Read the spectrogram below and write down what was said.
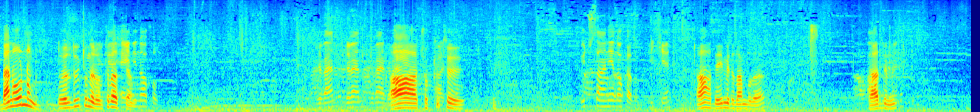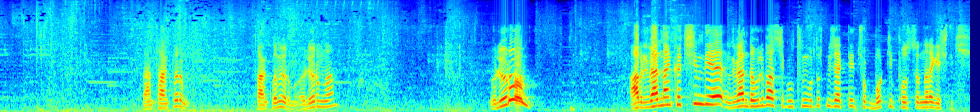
Ben Ornn'um. Öldürdük bunları ulti basacağım. AD no full. Riven, Riven, Riven, Riven. Aa çok kötü. 3 saniye knock alın. 2. Ah değmedi lan bu da. Hadi mi? Ben tanklarım. Tanklamıyorum. Ölüyorum lan. Ölüyorum. Abi Riven'den kaçayım diye Riven W basacak ultimi vurdurtmayacak diye çok bok gibi pozisyonlara geçtik.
